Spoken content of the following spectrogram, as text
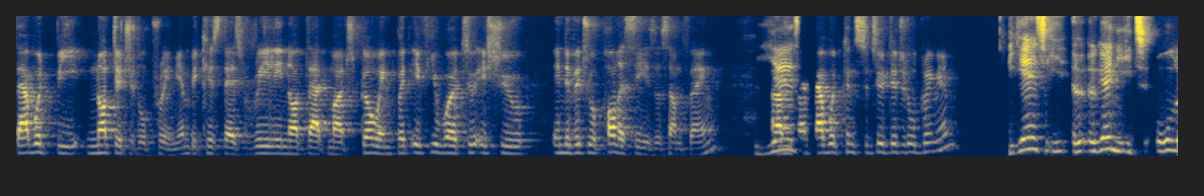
that would be not digital premium because there's really not that much going. But if you were to issue individual policies or something, um, yes, um, that would constitute digital premium. Yes, it, again, it's all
